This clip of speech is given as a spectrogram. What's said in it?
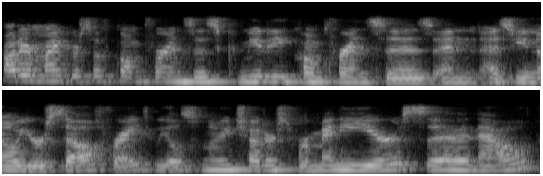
other Microsoft conferences, community conferences, and as you know yourself, right? We also know each other for many years uh, now.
